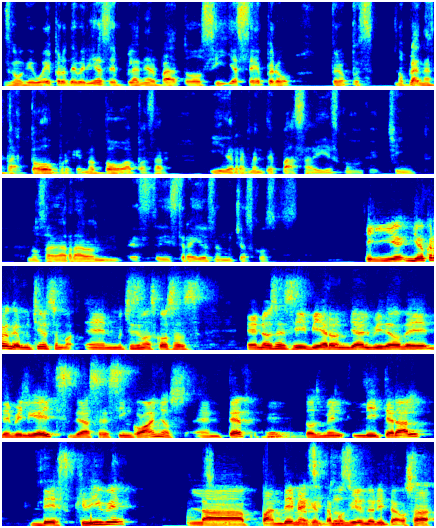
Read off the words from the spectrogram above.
Es como que, güey, pero deberías de planear para todo. Sí, ya sé, pero pero pues no planeas para todo porque no todo va a pasar y de repente pasa y es como que ching, nos agarraron este, distraídos en muchas cosas. Y yo, yo creo que muchísimas, en muchísimas cosas. Eh, no sé si vieron ya el video de, de, Bill Gates de hace cinco años en TED 2000, literal, describe la pandemia que estamos viendo ahorita. O sea,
